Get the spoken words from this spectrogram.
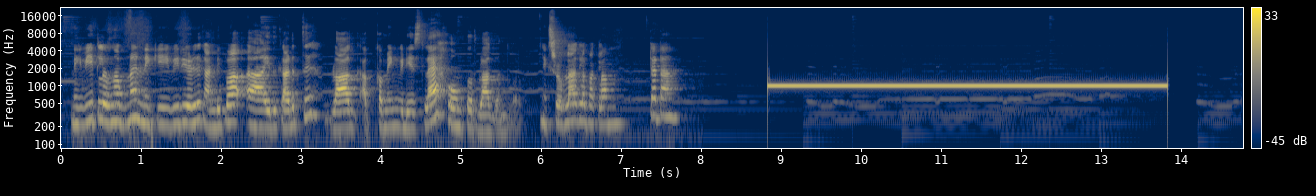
இன்னைக்கு வீட்டில் இருந்தோம் அப்படின்னா இன்னைக்கு வீடியோ எடுத்து கண்டிப்பாக இதுக்கு அடுத்து vlog அப்கமிங் வீடியோஸில் ஹோம் டூர் vlog வந்து வரும். நெக்ஸ்ட் ஒரு vlogல பார்க்கலாம் டாட்டா.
